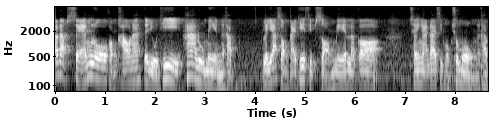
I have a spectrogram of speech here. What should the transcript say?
ระดับแสงโลของเขานะจะอยู่ที่ 5 ลูเมนนะครับ ระยะส่องไกลที่ 12 เมตร แล้วก็ใช้งานได้ 16 ชั่วโมงนะครับ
